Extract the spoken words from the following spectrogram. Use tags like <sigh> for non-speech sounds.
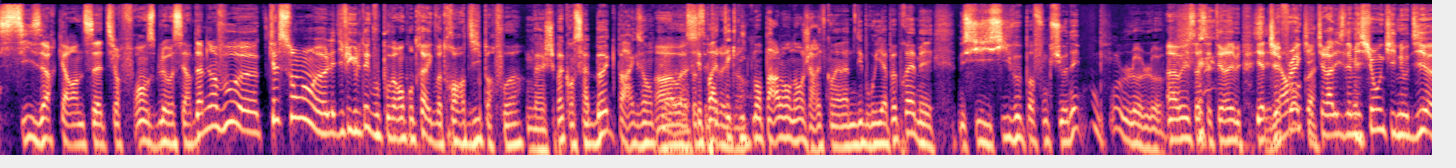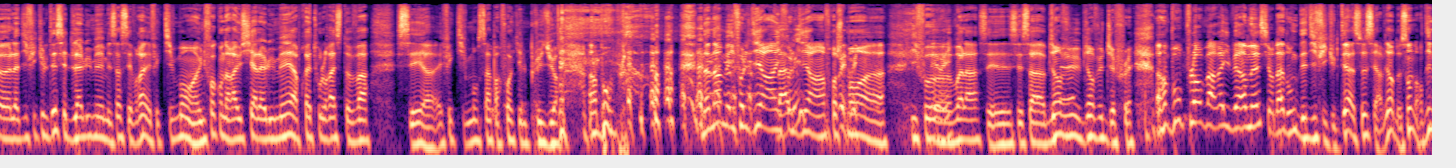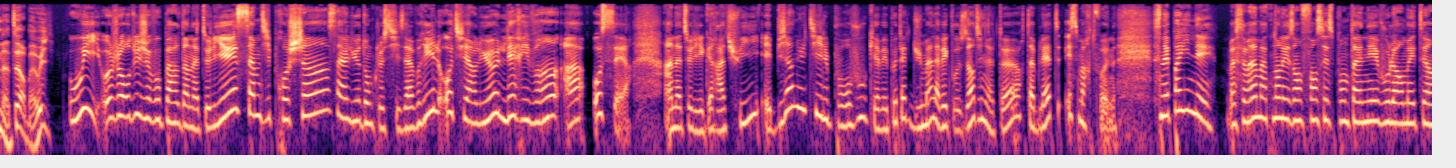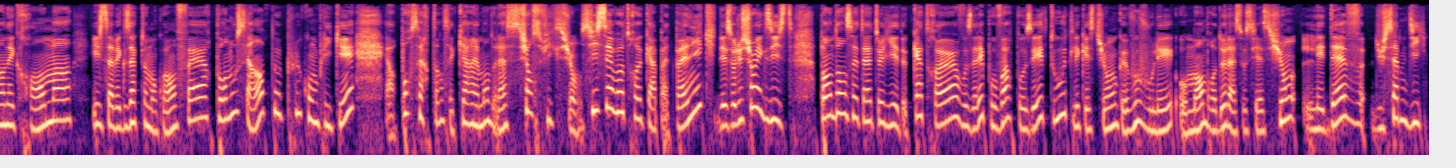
6h47 sur France Bleu Auxerre. Damien, vous, euh, quelles sont euh, les difficultés que vous pouvez rencontrer avec votre ordi parfois? Ben, Je sais pas, quand ça bug par exemple, Ah ouais, euh, c'est pas terrible, hein. techniquement parlant, non, j'arrive quand même à me débrouiller à peu près, mais, mais si s'il veut pas fonctionner, oh là. Ah oui, ça c'est terrible. Il y a Jeffrey qui, qui réalise l'émission qui nous dit euh, la difficulté c'est de l'allumer, mais ça c'est vrai effectivement. hein. Une fois qu'on a réussi à l'allumer, après tout le reste va. C'est euh, effectivement ça parfois qui est le plus dur. Un bon plan. <laughs> non non, mais il faut le dire, hein, il Bah faut le oui. dire. hein. Franchement, euh, il faut Oui, oui. Voilà, c'est ça. Bien vu, bien vu Jeffrey. Un bon plan, Marie Vernet. Si on a donc des difficultés à se servir de son ordinateur, bah oui. Oui, aujourd'hui je vous parle d'un atelier. Samedi prochain, ça a lieu donc le 6 avril au tiers-lieu Les Riverains à Auxerre. Un atelier gratuit et bien utile pour vous qui avez peut-être du mal avec vos ordinateurs, tablettes et smartphones. Ce n'est pas inné. Bah, c'est vrai, maintenant les enfants c'est spontané, vous leur mettez un écran en main, ils savent exactement quoi en faire. Pour nous c'est un peu plus compliqué. Alors pour certains c'est carrément de la science-fiction. Si c'est votre cas, pas de panique, des solutions existent. Pendant cet atelier de 4 heures, vous allez pouvoir poser toutes les questions que vous voulez aux membres de l'association Les Devs du samedi.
